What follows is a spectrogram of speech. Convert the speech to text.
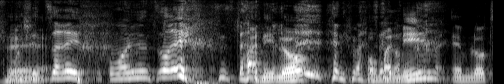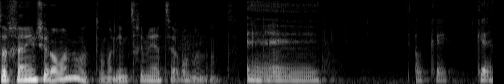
כמו שצריך, כמו שצריך. סתם. אני לא, לא. אומנים הם לא צרכנים של אומנות, אומנים צריכים לייצר אומנות. אה, אוקיי, כן,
